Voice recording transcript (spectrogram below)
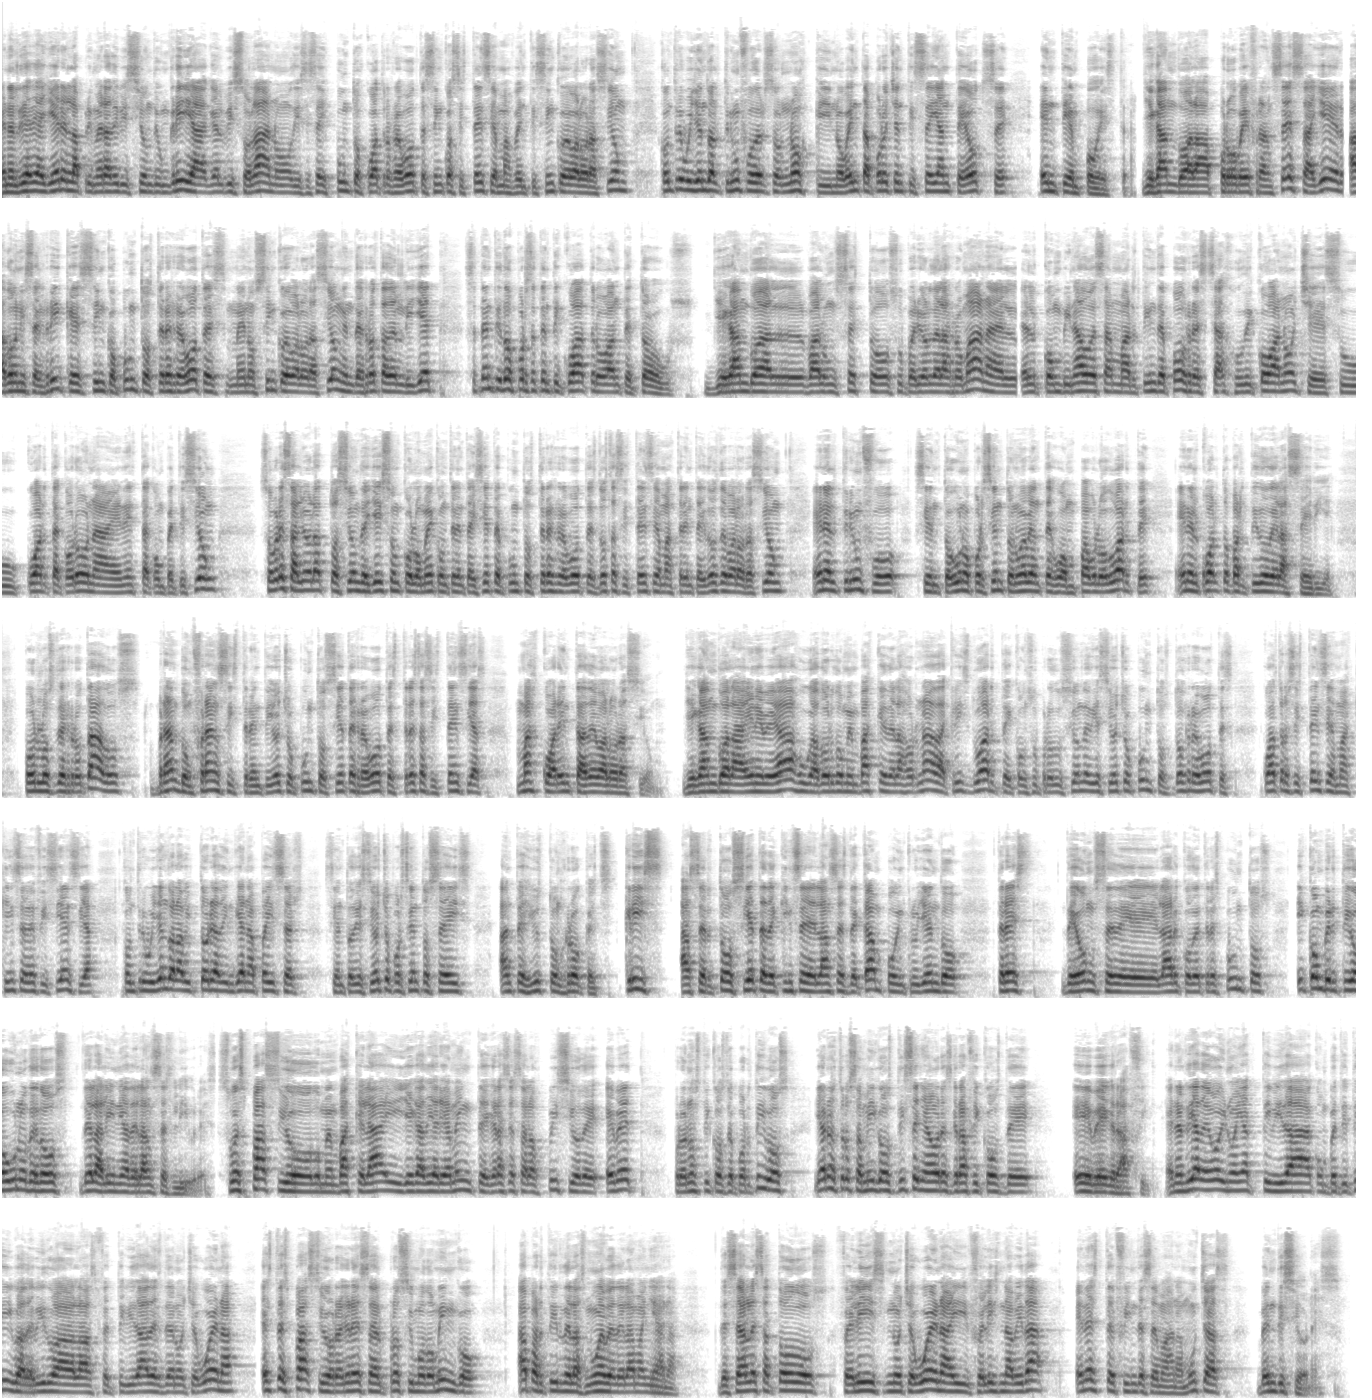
En el día de ayer, en la primera división de Hungría, Gelby Solano, 16 puntos, 4 rebotes, 5 asistencias, más 25 de valoración, contribuyendo al triunfo del Sornoski, 90 por 86 ante Otze en tiempo extra. Llegando a la Pro francesa ayer, Adonis Enríquez, 5 puntos, 3 rebotes, menos 5 de valoración en derrota del Lillet, 72 por 74 ante Tous. Llegando al baloncesto superior de la Romana, el, el, combinado de San Martín de Porres se adjudicó anoche su cuarta corona en esta competición, Sobresalió la actuación de Jason Colomé con 37 puntos, 3 rebotes, 2 asistencias más 32 de valoración en el triunfo 101 por 109 ante Juan Pablo Duarte en el cuarto partido de la serie. Por los derrotados, Brandon Francis 38 puntos, 7 rebotes, 3 asistencias más 40 de valoración. Llegando a la NBA, jugador Domen Vázquez de la jornada, Chris Duarte, con su producción de 18 puntos, 2 rebotes, 4 asistencias más 15 de eficiencia, contribuyendo a la victoria de Indiana Pacers 118 por 106 ante Houston Rockets. Chris acertó 7 de 15 lances de campo, incluyendo 3 de 11 del arco de 3 puntos y convirtió uno de dos de la línea de lances libres. Su espacio Domen Live llega diariamente gracias al auspicio de EBET, pronósticos deportivos y a nuestros amigos diseñadores gráficos de EB Graphic. En el día de hoy no hay actividad competitiva debido a las festividades de Nochebuena. Este espacio regresa el próximo domingo a partir de las 9 de la mañana. Desearles a todos feliz Nochebuena y feliz Navidad en este fin de semana. Muchas bendiciones.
